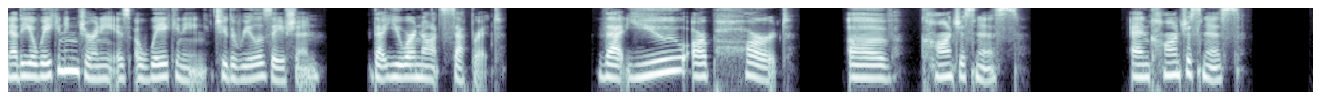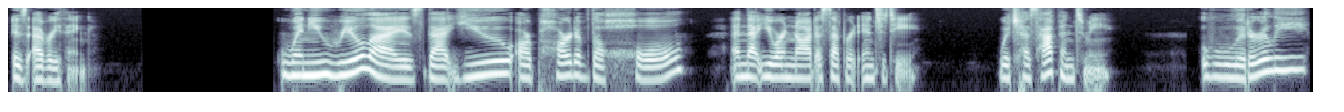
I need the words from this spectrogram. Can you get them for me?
Now, the awakening journey is awakening to the realization that you are not separate, that you are part of consciousness, and consciousness is everything. When you realize that you are part of the whole and that you are not a separate entity, which has happened to me, literally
